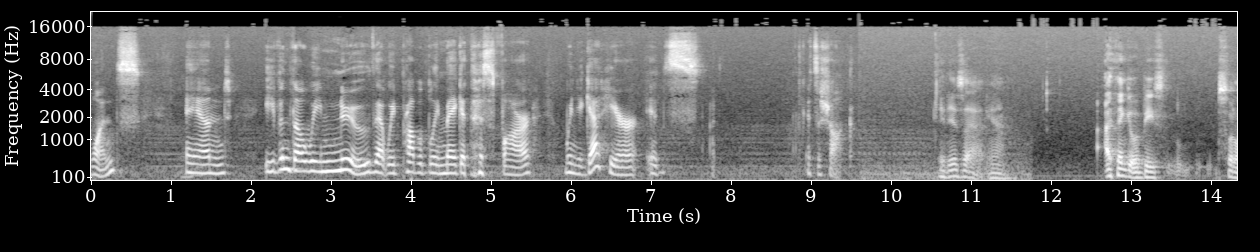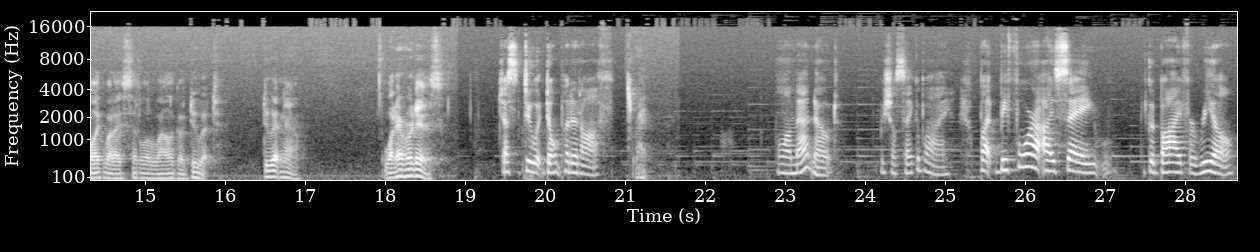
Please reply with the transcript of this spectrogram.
once, and even though we knew that we'd probably make it this far, when you get here, it's it's a shock. It is that, yeah. I think it would be sort of like what I said a little while ago do it. Do it now. Whatever it is. Just do it. Don't put it off. Right. Well, on that note, we shall say goodbye. But before I say goodbye for real,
